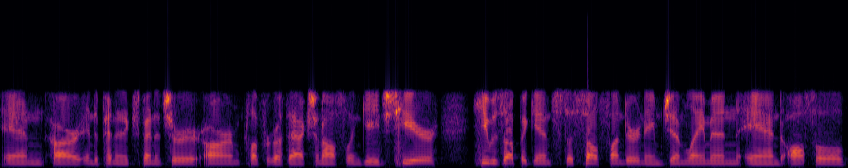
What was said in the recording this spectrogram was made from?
and our independent expenditure arm, Club for Growth Action, also engaged here. He was up against a self funder named Jim Lamon and also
